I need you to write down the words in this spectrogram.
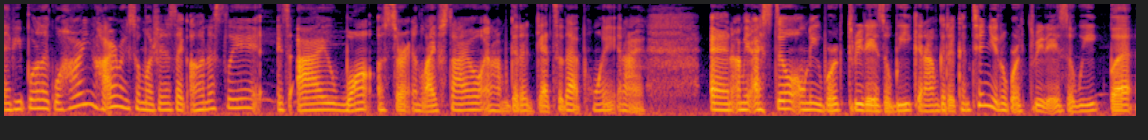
and people are like, well, how are you hiring so much? And it's like, honestly, it's I want a certain lifestyle and I'm gonna get to that point and I and I mean, I still only work three days a week and I'm to continue to work three days a week. But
